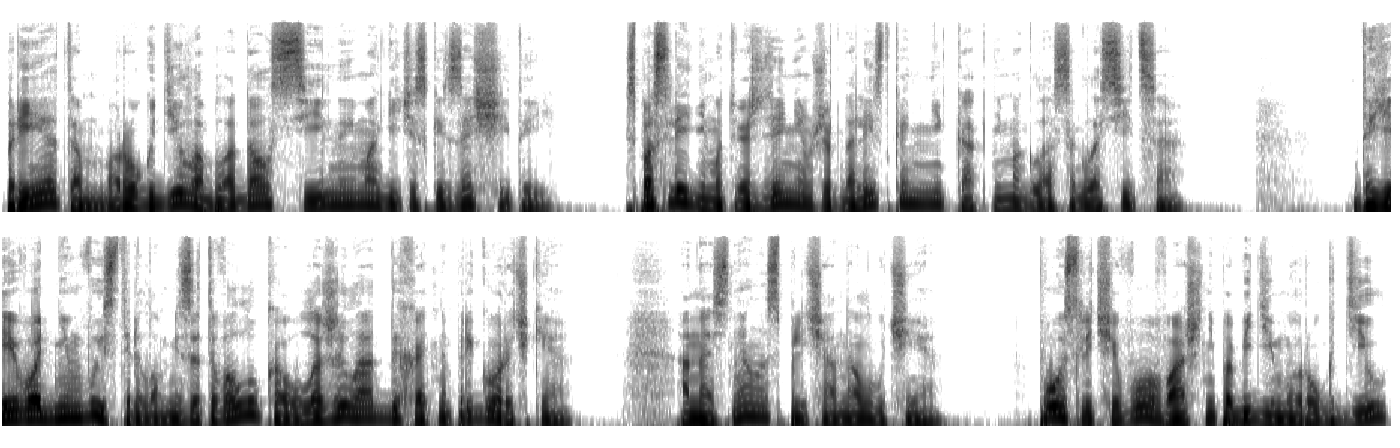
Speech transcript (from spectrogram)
При этом Ругдил обладал сильной магической защитой. С последним утверждением журналистка никак не могла согласиться. Да я его одним выстрелом из этого лука уложила отдыхать на пригорочке. Она сняла с плеча налучие. После чего ваш непобедимый Ругдил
